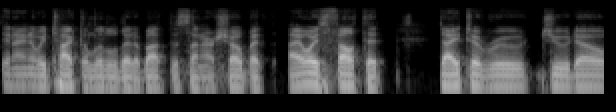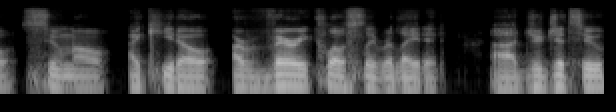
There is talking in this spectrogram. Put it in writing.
and I know we talked a little bit about this on our show, but I always felt that Daito-Ryu, Judo, Sumo, Aikido are very closely related. Uh, Jiu-Jitsu,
